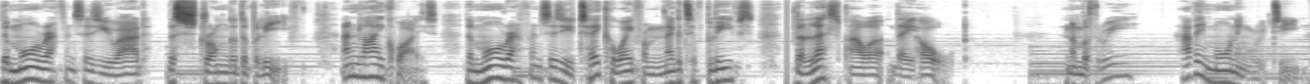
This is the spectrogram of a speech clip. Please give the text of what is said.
The more references you add, the stronger the belief, and likewise, the more references you take away from negative beliefs, the less power they hold. Number 3. Have a morning routine.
